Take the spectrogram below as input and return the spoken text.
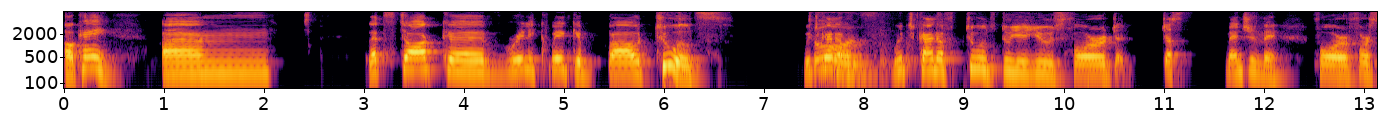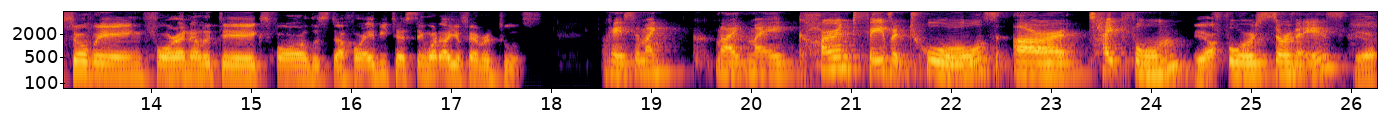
Okay. Um, let's talk uh, really quick about tools. Which kind of tools which kind of tools do you use for ju- just mention the for for surveying, for analytics, for all the stuff, for A/B testing? What are your favorite tools? Okay, so my my my current favorite tools are Typeform Yeah. for surveys. Yeah.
